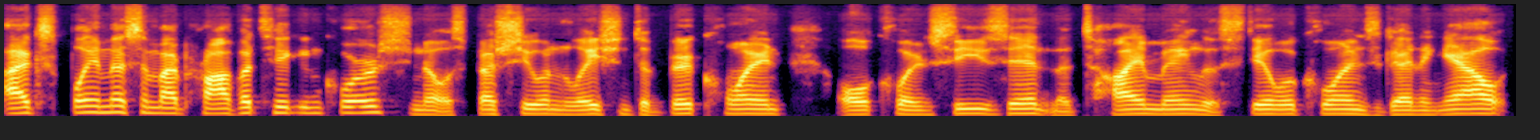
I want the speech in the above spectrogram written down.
I explain this in my profit taking course, you know, especially in relation to Bitcoin, altcoin season, the timing, the stable coins getting out,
